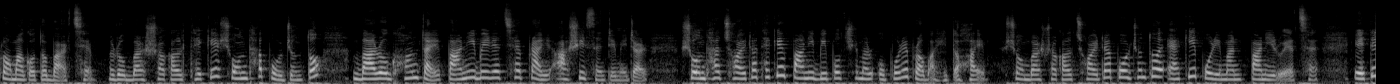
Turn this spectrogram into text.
ক্রমাগত বাড়ছে। রোববার সকাল থেকে সন্ধ্যা পর্যন্ত বারো ঘন্টায় পানি বেড়েছে প্রায় আশি সেন্টিমিটার। সন্ধ্যা ছয়টা থেকে পানি বিপদসীমার উপরে প্রবাহিত হয়। সোমবার সকাল ছয়টা পর্যন্ত একই পরিমাণ পানি রয়েছে। এতে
